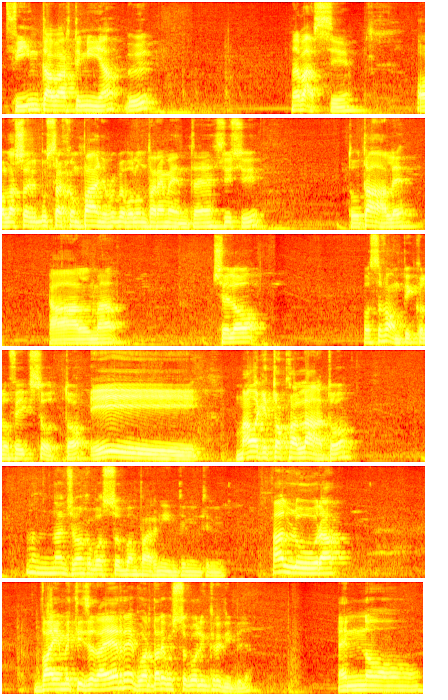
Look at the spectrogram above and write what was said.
Finta parte mia. Eh. Ma passi? Ho lasciato il boost al compagno proprio volontariamente, eh. Sì, sì. Totale. Calma. Ce l'ho. Posso fare un piccolo fake sotto? Eeeh. Mamma che tocco al lato? Mannaggia, manco posso bumpare. Niente, niente, niente. Allora. Vai a MTZR, guardare questo gol incredibile. Eh no.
